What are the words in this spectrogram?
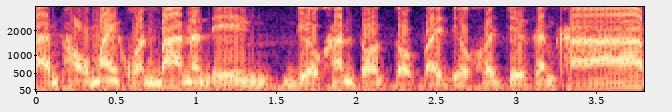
การเผาไหม้ควันบ้านนั่นเอง เดี๋ยวขั้นตอนต่อไปเดี๋ยวค่อยเจอกันครับ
